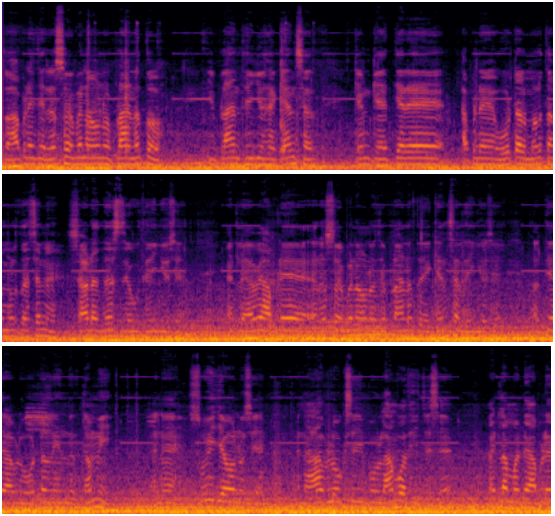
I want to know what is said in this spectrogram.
તો આપણે જે રસોઈ બનાવવાનો પ્લાન હતો એ પ્લાન થઈ ગયો છે કેન્સલ કેમ કે અત્યારે આપણે હોટલ મળતા મળતા છે ને સાડા દસ જેવું થઈ ગયું છે એટલે હવે આપણે રસોઈ બનાવવાનો જે પ્લાન હતો એ કેન્સલ થઈ ગયો છે અત્યારે આપણે હોટલની અંદર જમી અને સૂઈ જવાનું છે અને આ બ્લોગ છે એ બહુ લાંબો થઈ જશે. એટલા માટે આપણે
